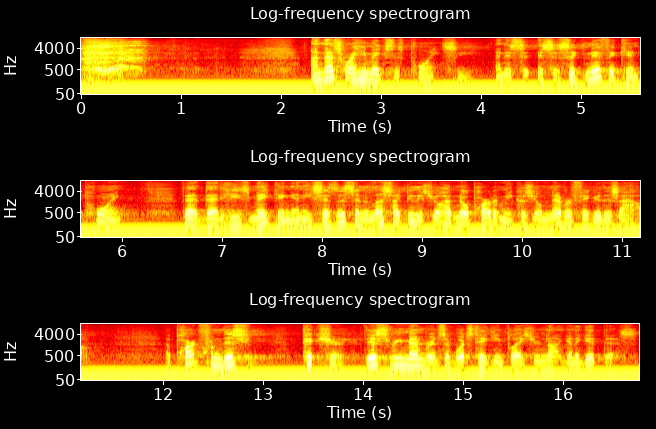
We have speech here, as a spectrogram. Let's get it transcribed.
and that's why he makes this point, see? And it's, it's a significant point that, that he's making. And he says, Listen, unless I do this, you'll have no part of me because you'll never figure this out. Apart from this picture, this remembrance of what's taking place, you're not going to get this.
